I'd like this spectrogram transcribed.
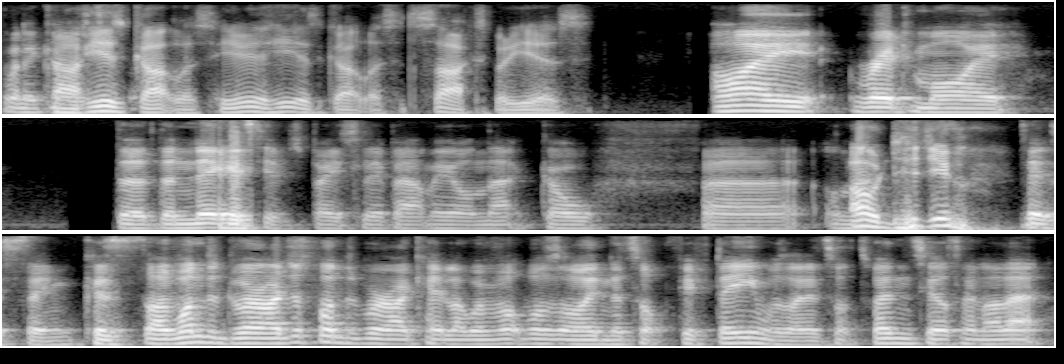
when it comes. No, he is gutless. He he is gutless. It sucks, but he is. I read my the the negatives basically about me on that golf uh, on oh, did you? This thing because I wondered where I just wondered where I came. Like, was I in the top 15? Was I in the top 20 or something like that?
